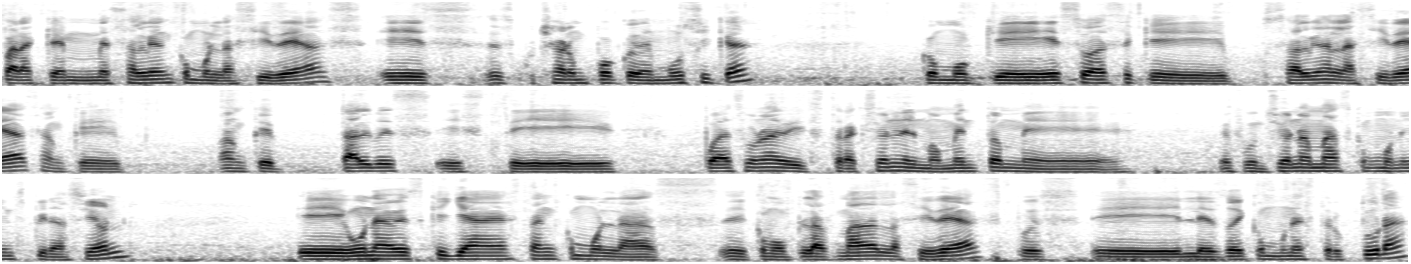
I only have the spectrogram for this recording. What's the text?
para que me salgan como las ideas es escuchar un poco de música. Como que eso hace que salgan las ideas, aunque, aunque tal vez este, pueda ser una distracción, en el momento me, me funciona más como una inspiración. Eh, una vez que ya están como, las, eh, como plasmadas las ideas, pues eh, les doy como una estructura.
